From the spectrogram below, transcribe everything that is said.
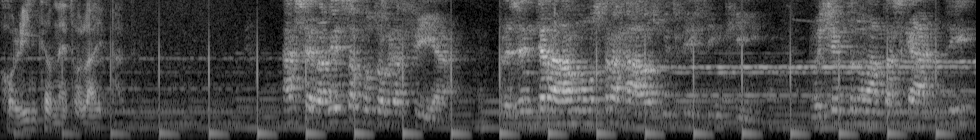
o l'internet o l'iPad. Asse Ravezza Fotografia presenterà la mostra House with 15 Key, 290 scatti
